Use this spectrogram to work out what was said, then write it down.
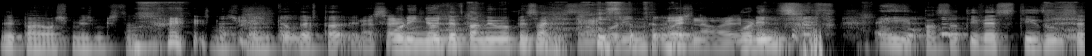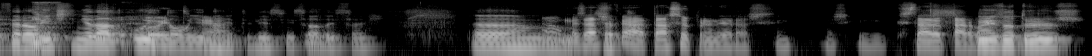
Epá, eu acho mesmo que está. acho mesmo que ele deve estar. Mourinho hoje deve estar mesmo a pensar nisso. É, Mourinho... Hoje não. Hoje Mourinho. Ei, pá, se eu tivesse tido o Seferovic, tinha dado 8 ao é. United é. e assim só dei 6. Um, não, mas acho certo. que está, a surpreender, acho que sim. Acho que, que está a adaptar bem. E os outros,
